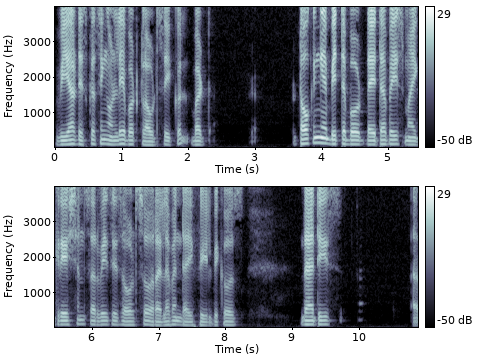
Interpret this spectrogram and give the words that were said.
We are discussing only about Cloud SQL, but talking a bit about database migration service is also relevant, I feel, because that is uh,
